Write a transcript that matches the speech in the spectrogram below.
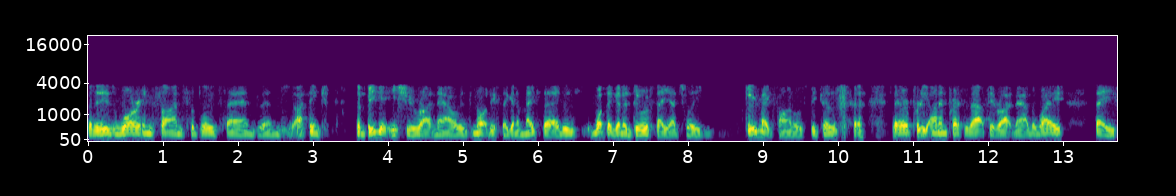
but it is worrying signs for Blues fans, and I think the bigger issue right now is not if they're going to make that, it is what they're going to do if they actually do make finals, because they're a pretty unimpressive outfit right now. The way they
